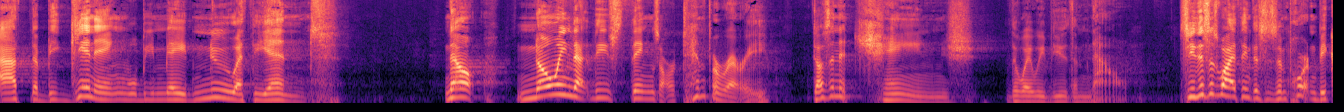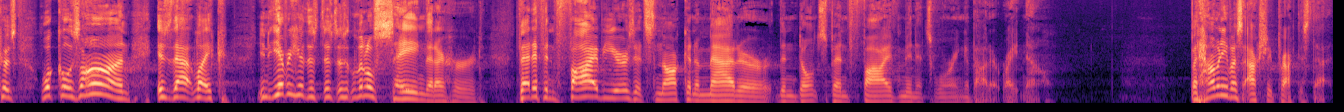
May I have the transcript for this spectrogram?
at the beginning will be made new at the end. Now, knowing that these things are temporary, doesn't it change the way we view them now? See, this is why I think this is important because what goes on is that, like, you, ever hear this? A little saying that I heard that if in five years it's not gonna matter, then don't spend five minutes worrying about it right now. But how many of us actually practice that?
